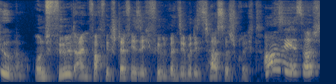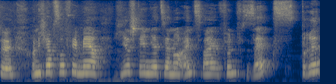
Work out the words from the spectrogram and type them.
YouTube. Ja. Und fühlt einfach, wie Steffi sich fühlt, wenn sie über die Tasse spricht. Oh, sie ist so schön. Und ich habe so viel mehr. Hier stehen jetzt ja nur 1, 2, 5, 6 drin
